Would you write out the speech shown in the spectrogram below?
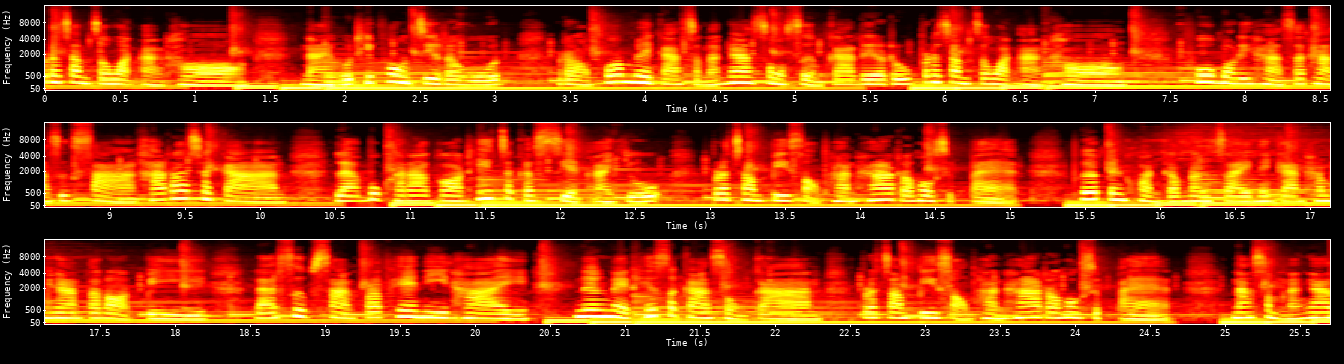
ประจำจังหวัดอ่างทอง นายวุฒิพงษ์จิรวุฒิรองผู้อำนวยการสำนักงานส่งเสริมการเรียนรู้ประจำจังหวัดอ่างทอง ผู้บริหารสถานศึกษา ข้าราชการ และบุคลากรที่จะเกษียณอายุ ประจำปี 2568 เพื่อเป็นขวัญกำลังใจในการทำงานตลอดปี และสืบสานประเพณีไทย เนื่องในเทศกาลสงการประจำปี 2568 ณ สำนักงาน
